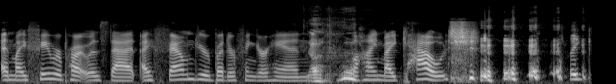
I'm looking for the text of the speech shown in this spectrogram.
And my favorite part was that I found your Butterfinger hand oh. behind my couch like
